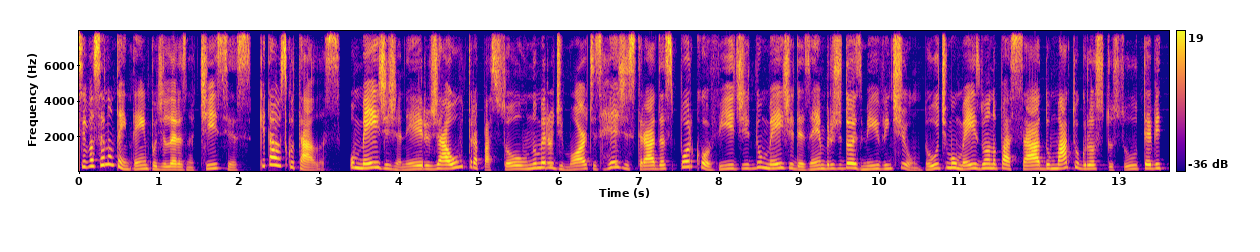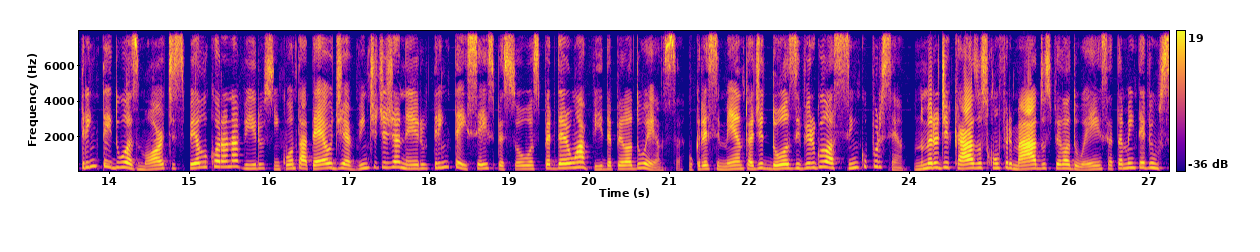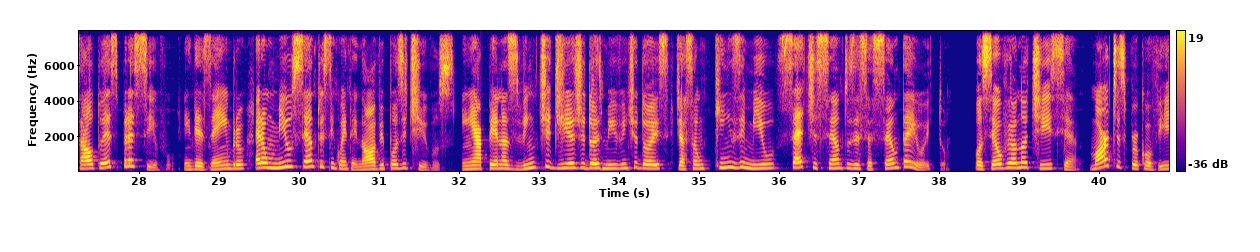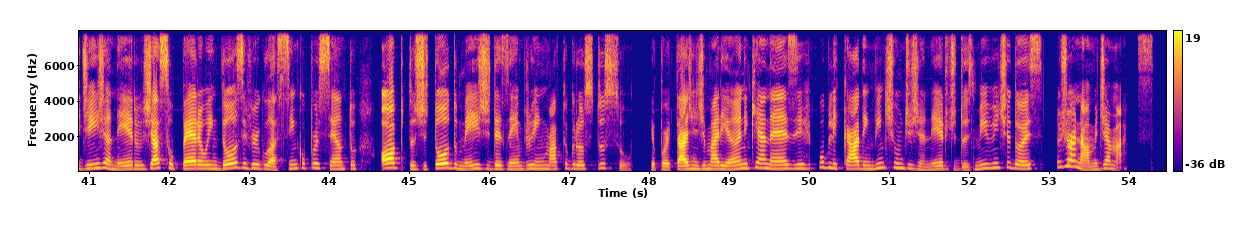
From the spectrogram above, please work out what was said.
Se você não tem tempo de ler as notícias, que tal escutá-las? O mês de janeiro já ultrapassou o número de mortes registradas por Covid no mês de dezembro de 2021. No último mês do ano passado, Mato Grosso do Sul teve 32 mortes pelo coronavírus, enquanto até o dia 20 de janeiro, 36 pessoas perderam a vida pela doença. O crescimento é de 12,5%. O número de casos confirmados pela doença também teve um salto expressivo. Em dezembro, eram 1.000 1.159 positivos. Em apenas 20 dias de 2022, já são 15.768. Você ouviu a notícia. Mortes por Covid em janeiro já superam em 12,5% óbitos de todo mês de dezembro em Mato Grosso do Sul. Reportagem de Mariane Chianese, publicada em 21 de janeiro de 2022 no jornal Mediamax.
